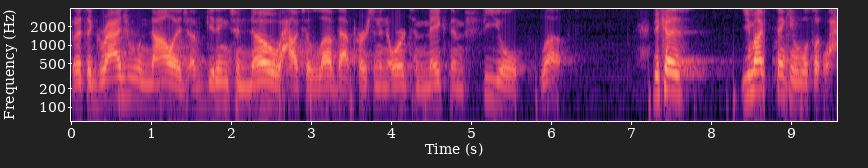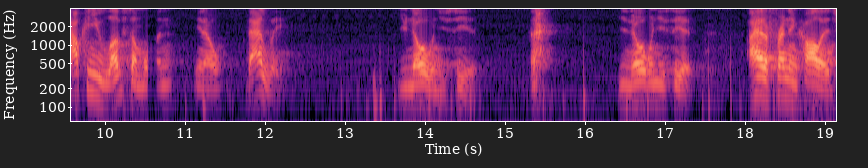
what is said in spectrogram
But it's a gradual knowledge of getting to know how to love that person in order to make them feel loved. Because you might be thinking, well, so how can you love someone, you know, badly? You know it when you see it. you know it when you see it. I had a friend in college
